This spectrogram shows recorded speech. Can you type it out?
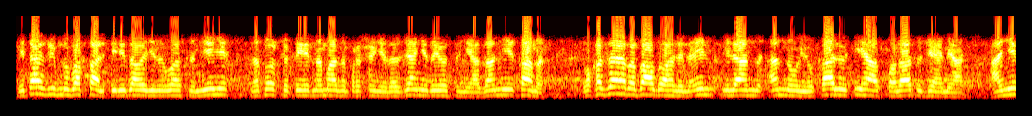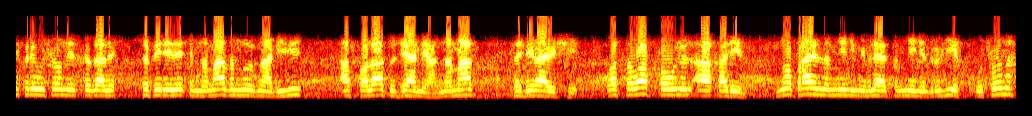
И также Ибн Батталь передал единогласное мнение на то, что перед намазом прошения дождя не дается ни азан, ни икама. وقد ذهب بعض أهل العلم إلى أن أنه يقال فيها الصلاة جامعة. А некоторые ученые сказали, что перед этим намазом нужно объявить الصلاة جامعة, намаз собирающий. والصواب قول الآخرين. Но правильным мнением является мнение других ученых,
